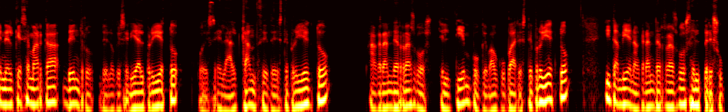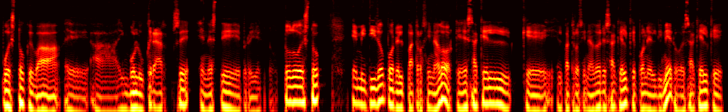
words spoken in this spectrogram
en el que se marca dentro de lo que sería el proyecto, pues el alcance de este proyecto, a grandes rasgos el tiempo que va a ocupar este proyecto y también a grandes rasgos el presupuesto que va eh, a involucrarse en este proyecto. Todo esto emitido por el patrocinador, que es aquel que el patrocinador es aquel que pone el dinero, es aquel que,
